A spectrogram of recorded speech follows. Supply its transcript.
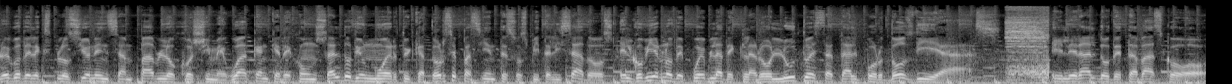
Luego de la explosión en San Pablo, Joshimehuacan, que dejó un saldo de un muerto y 14 pacientes hospitalizados, el gobierno de Puebla declaró luto estatal por dos días. El Heraldo de Tabasco.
